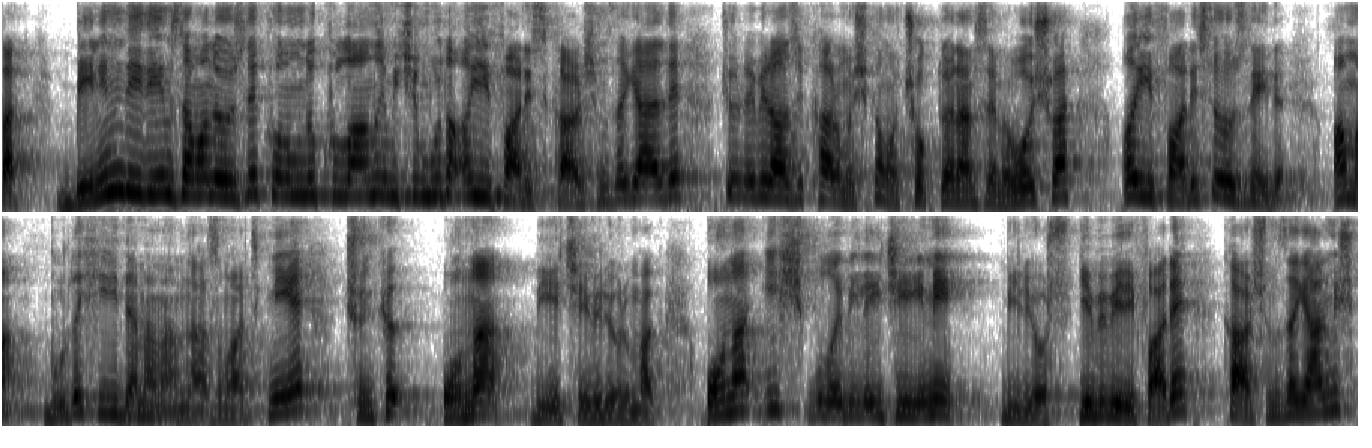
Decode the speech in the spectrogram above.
Bak benim dediğim zaman özne konumunda kullandığım için burada ay ifadesi karşımıza geldi. Cümle birazcık karmaşık ama çok da önemseme boş ver. Ay ifadesi özneydi. Ama burada he dememem lazım artık. Niye? Çünkü ona diye çeviriyorum bak. Ona iş bulabileceğimi biliyor gibi bir ifade karşımıza gelmiş.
